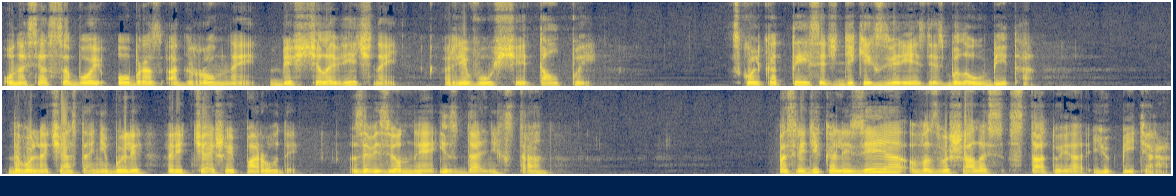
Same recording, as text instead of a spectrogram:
унося с собой образ огромной, бесчеловечной, ревущей толпы. Сколько тысяч диких зверей здесь было убито. Довольно часто они были редчайшей породы, завезенные из дальних стран. Посреди Колизея возвышалась статуя Юпитера.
